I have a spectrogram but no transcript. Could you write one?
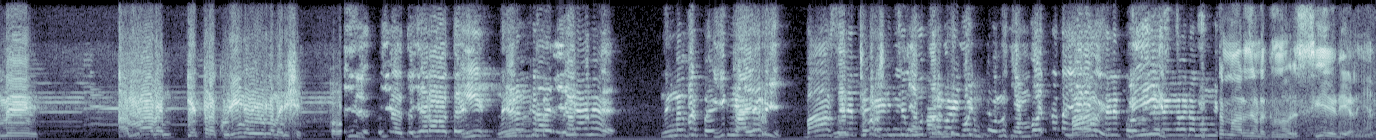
ഹറാമേ അമ്മാവൻ എത്ര കുലീനതയുള്ള മനുഷ്യൻ. ഈ നിങ്ങൾക്ക്? നിങ്ങൾക്ക് മാറി നടക്കുന്ന ഒരു സി ഐ ഡിയാണ് ഞാൻ.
